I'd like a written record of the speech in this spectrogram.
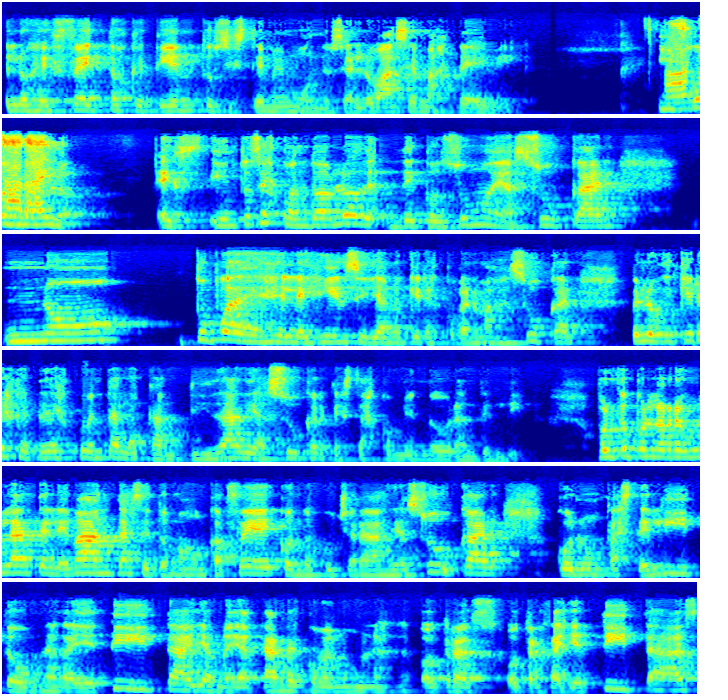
los efectos que tiene tu sistema inmune, o sea, lo hace más débil. Y ah, cuando y entonces cuando hablo de, consumo de azúcar, no, tú puedes elegir si ya no quieres comer más azúcar, pero lo que quiero es que te des cuenta la cantidad de azúcar que estás comiendo durante el día. Porque por lo regular te levantas, te tomas un café con dos cucharadas de azúcar, con un pastelito, una galletita, y a media tarde comemos unas otras, otras galletitas,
